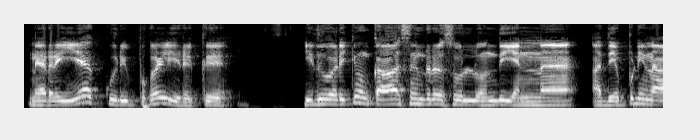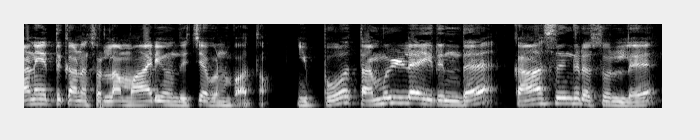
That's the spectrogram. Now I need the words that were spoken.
நிறைய குறிப்புகள் இருக்குது இது வரைக்கும் காசுன்ற சொல் வந்து என்ன? அது எப்படி நாணயத்துக்கான சொல்லாக மாறி வந்துச்சு அப்படின்னு பார்த்தோம். இப்போது தமிழில் இருந்த காசுங்கிற சொல்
